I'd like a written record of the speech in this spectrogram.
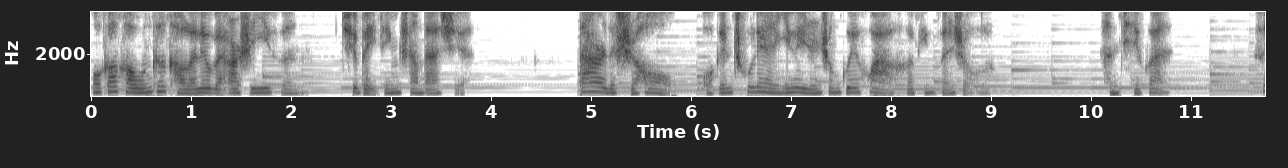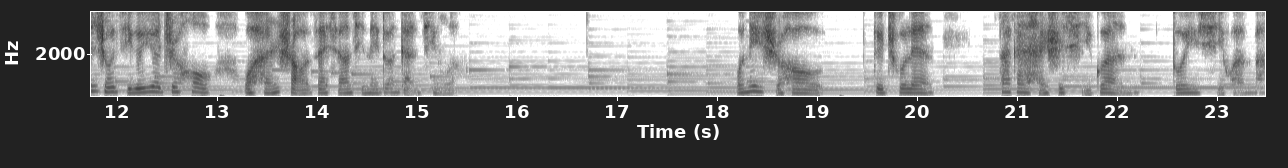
我高考文科考了六百二十一分，去北京上大学。大二的时候，我跟初恋因为人生规划和平分手了。很奇怪，分手几个月之后，我很少再想起那段感情了。我那时候对初恋，大概还是习惯多于喜欢吧。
